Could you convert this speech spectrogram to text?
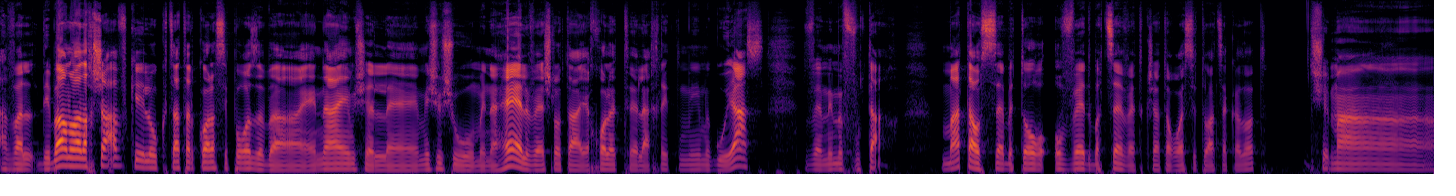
אבל דיברנו עד עכשיו, כאילו, קצת על כל הסיפור הזה בעיניים של uh, מישהו שהוא מנהל ויש לו את היכולת uh, להחליט מי מגויס ומי מפוטר. מה אתה עושה בתור עובד בצוות כשאתה רואה סיטואציה כזאת? שמה...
